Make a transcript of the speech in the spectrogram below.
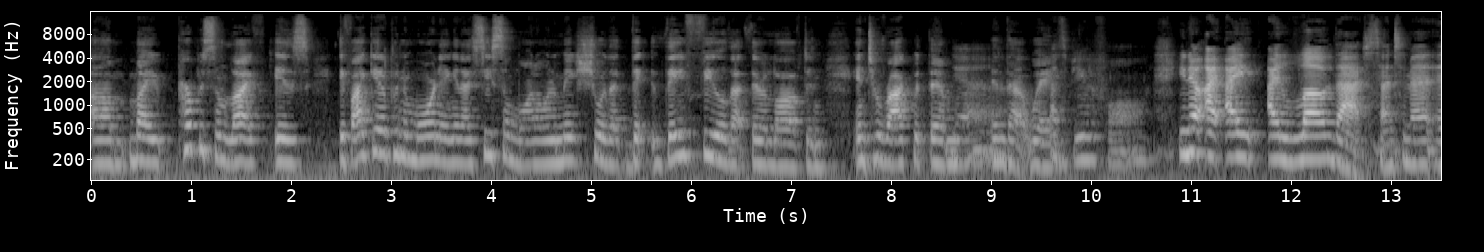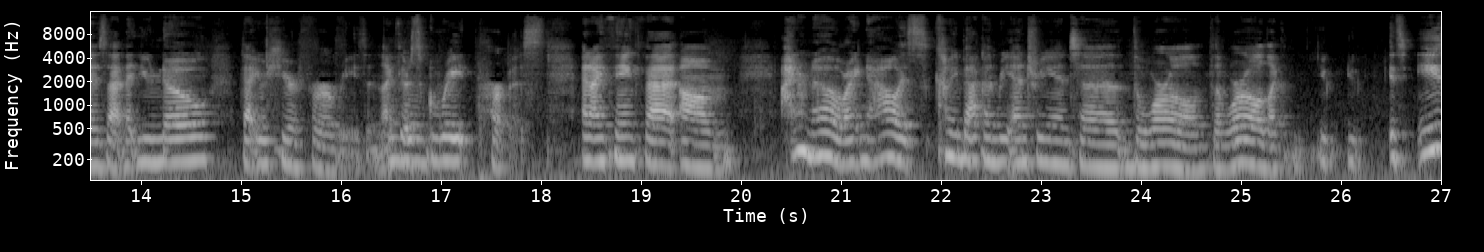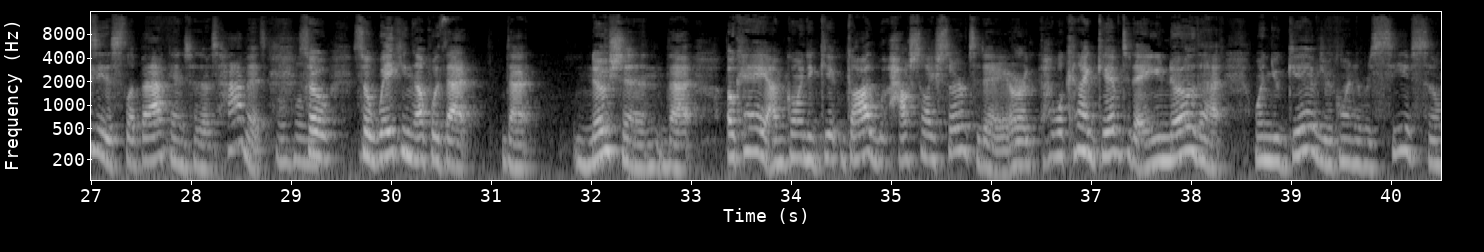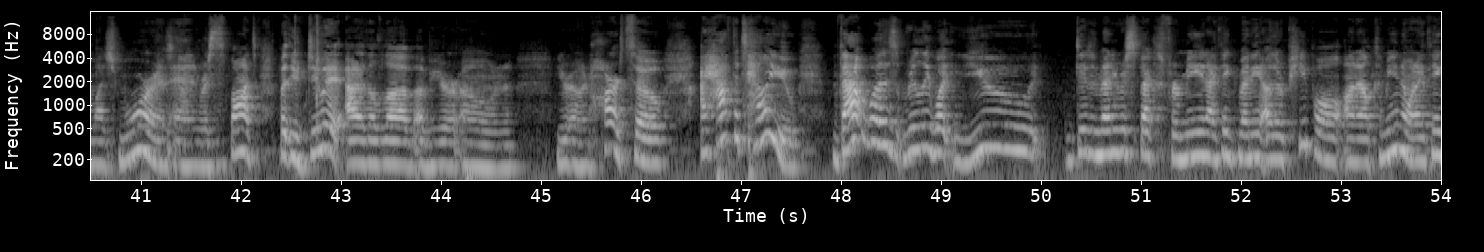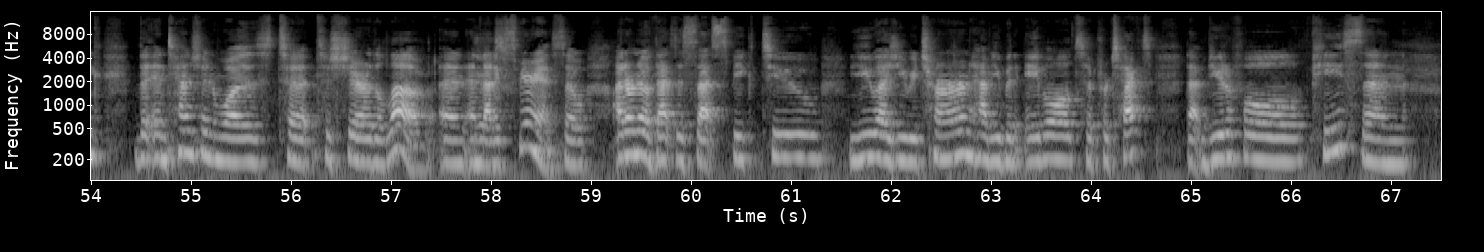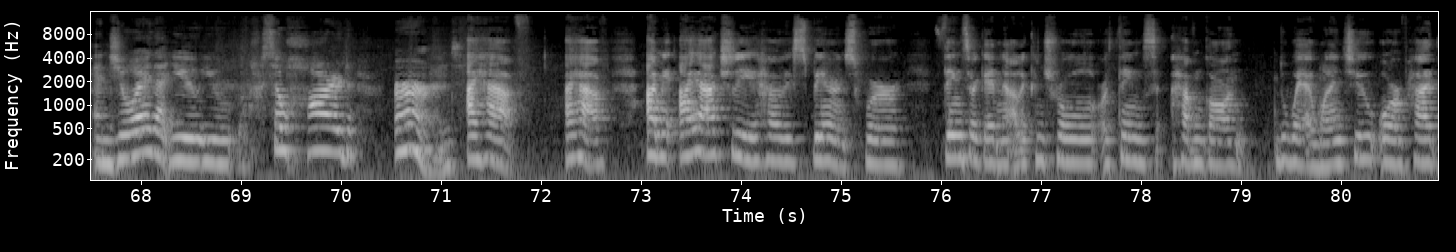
um, my purpose in life is if I get up in the morning and I see someone, I want to make sure that they, they feel that they're loved and interact with them Yeah. in that way. That's beautiful. You know, I, I I love that sentiment is that that you know that you're here for a reason. Like there's great purpose. And I think that um I don't know, right now it's coming back on re-entry into the world. The world like you you it's easy to slip back into those habits. So so waking up with that that notion that okay i'm going to give god how shall i serve today? Or what can i give today? You know that when you give you're going to receive so much more in, in response but you do it out of the love of your own your own heart. So I have to tell you, that was really what you did in many respects for me and I think many other people on El Camino. And I think the intention was to to share the love and, and that experience. So I don't know if that does that speak to you as you return. Have you been able to protect that beautiful peace and and joy that you you so hard earned? I have. I have. I mean, I actually have experienced where things are getting out of control or things haven't gone the way I wanted to or have had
